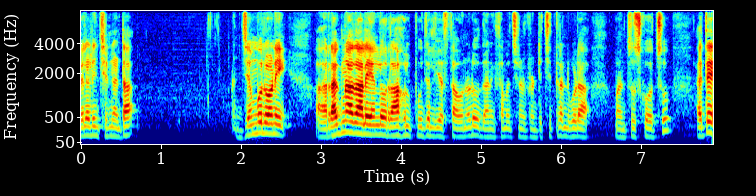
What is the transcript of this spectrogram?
వెల్లడించిండంట. జమ్మూలోని రఘునాథ్ ఆలయంలో రాహుల్ పూజలు చేస్తూ ఉన్నాడు. దానికి సంబంధించినటువంటి చిత్రాన్ని కూడా మనం చూసుకోవచ్చు. అయితే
